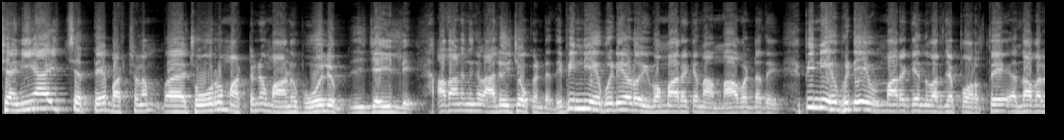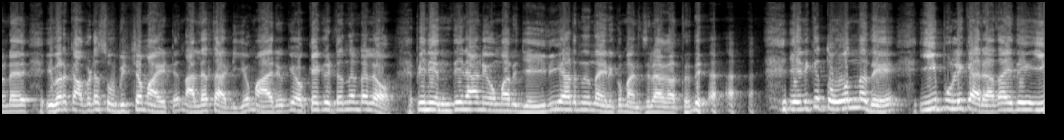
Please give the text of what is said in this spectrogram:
ശനിയാഴ്ചത്തെ ഭക്ഷണം ചോറും മട്ടനുമാണ് പോലും ഈ ജയിലിൽ അതാണ് നിങ്ങൾ ആലോചിച്ച് നോക്കേണ്ടത്. പിന്നെ എവിടെയാണോ ഇവന്മാരൊക്കെ നന്നാവേണ്ടത്? പിന്നെ എവിടെ ഇവന്മാരൊക്കെ എന്ന് പറഞ്ഞാൽ പുറത്ത് എന്താ പറയേണ്ടത് ഇവർക്ക് അവിടെ സുഭിക്ഷമായിട്ട് നല്ല തടിയും ആരോഗ്യവും ഒക്കെ കിട്ടുന്നുണ്ടല്ലോ. പിന്നെ എന്തിനാണ് ഇവന്മാർ ജയിലിൽ കടന്നെന്ന് എനിക്ക് മനസ്സിലാകാത്തത്. എനിക്ക് തോന്നുന്നത് ഈ പുള്ളിക്കാർ അതായത് ഈ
